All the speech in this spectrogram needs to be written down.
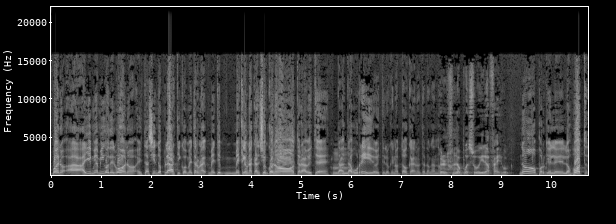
bueno, ahí mi amigo del Bono está haciendo plástico, mete una, mete- mezcla una canción con otra, ¿viste? Está, está aburrido, ¿viste? Lo que no toca, no está tocando. Pero no lo puedes subir a Facebook. No, porque le- los bots,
